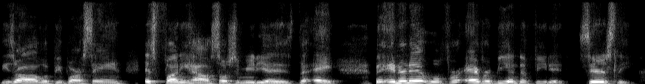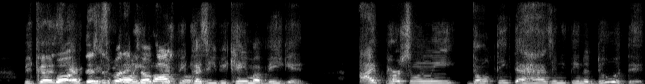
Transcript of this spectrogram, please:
these are all what people are saying. It's funny how social media is. The hey, the internet will forever be undefeated. Seriously, because well, this is what oh, he lost people. because he became a vegan. I personally don't think that has anything to do with it.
